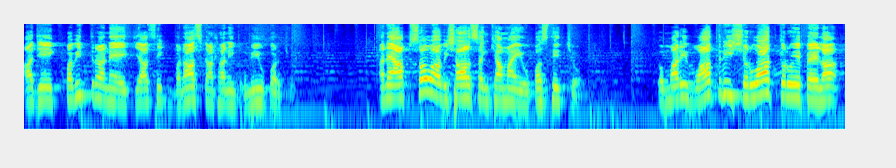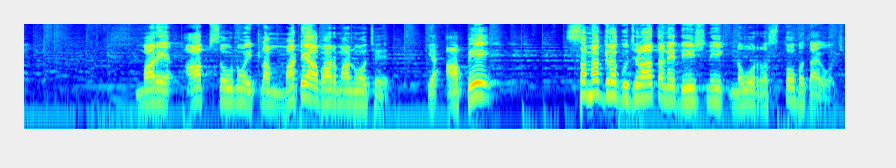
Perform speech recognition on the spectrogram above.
આજે એક પવિત્ર અને ઐતિહાસિક બનાસકાંઠાની ભૂમિ ઉપર છું અને આપ સૌ આ વિશાળ સંખ્યામાં અહીં ઉપસ્થિત છો તો મારી વાતની શરૂઆત કરું એ પહેલા મારે આપ સૌનો એટલા માટે આભાર માનવો છે કે આપે સમગ્ર ગુજરાત અને દેશને એક નવો રસ્તો બતાવ્યો છે.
